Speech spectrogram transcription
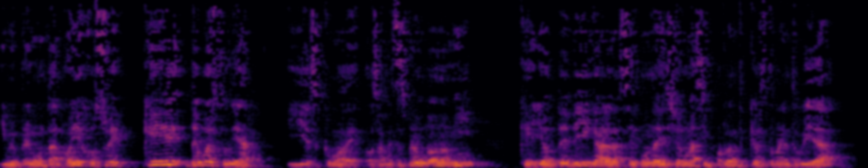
y me preguntan, oye Josué, ¿qué debo estudiar? Y es como de, o sea, me estás preguntando a mí que yo te diga la segunda decisión más importante que vas a tomar en tu vida.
